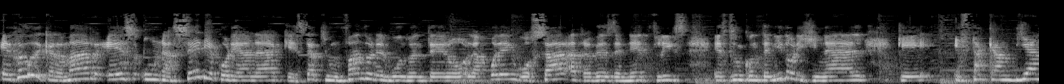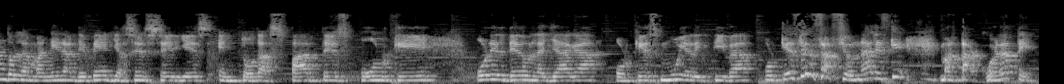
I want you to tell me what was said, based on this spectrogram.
El juego de calamar es una serie coreana que está triunfando en el mundo entero. La pueden gozar a través de Netflix. Es un contenido original que está cambiando la manera de ver y hacer series en todas partes porque pone el dedo en la llaga, porque es muy adictiva, porque es sensacional. Es que, Marta, acuérdate,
